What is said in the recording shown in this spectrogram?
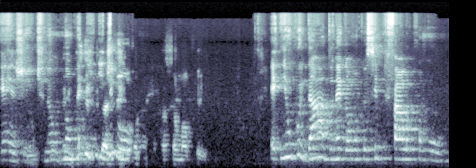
É, gente, não, não, não tem. E de novo. Contratação mal feita. É, e um cuidado, né, Galvão, que eu sempre falo como,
